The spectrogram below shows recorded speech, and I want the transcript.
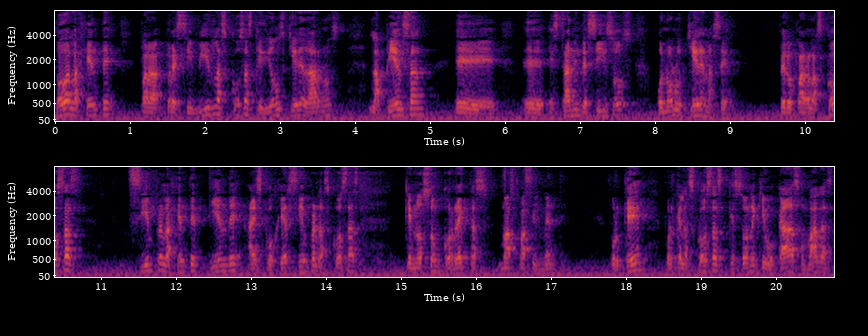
toda la gente, para recibir las cosas que Dios quiere darnos, la piensan, eh, eh, están indecisos o no lo quieren hacer. Pero para las cosas, siempre la gente tiende a escoger siempre las cosas que no son correctas más fácilmente. ¿Por qué? Porque las cosas que son equivocadas o malas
